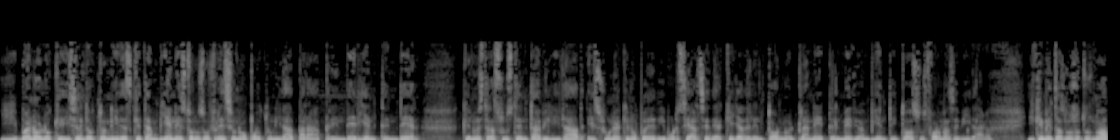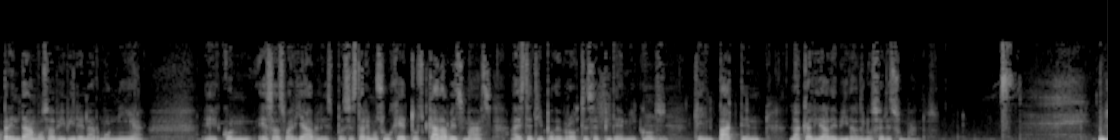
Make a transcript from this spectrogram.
Y bueno, lo que dice el doctor Nid es que también esto nos ofrece una oportunidad para aprender y entender que nuestra sustentabilidad es una que no puede divorciarse de aquella del entorno, el planeta, el medio ambiente y todas sus formas de vida. Claro. Y que mientras nosotros no aprendamos a vivir en armonía eh, con esas variables, pues estaremos sujetos cada vez más a este tipo de brotes epidémicos que impacten la calidad de vida de los seres humanos.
